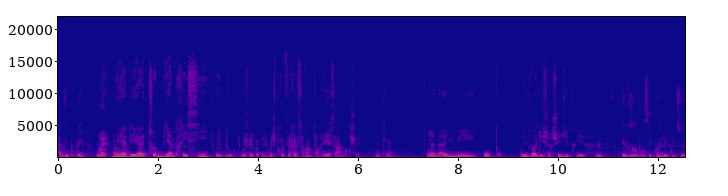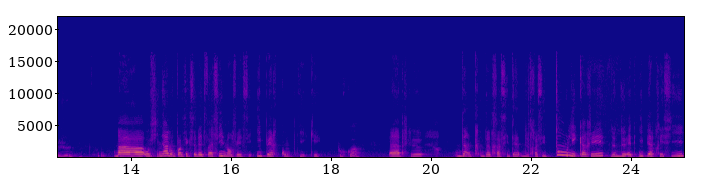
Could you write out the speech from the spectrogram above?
À découper. Ouais, Oui, il y a des à être bien précis, tout et tout. du coup, je, du coup, je préférais faire un carré et ça a marché. Ok. Il y en a, lui, il coupe, ou il va aller chercher du cuir. Et vous en pensez quoi du coup de ce jeu? Bah, au final, on pensait que ça allait être facile, mais en fait, c'est hyper compliqué. Pourquoi? Bah, parce que d'un, de, tracer, de tracer tous les carrés, de deux, être hyper précis,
